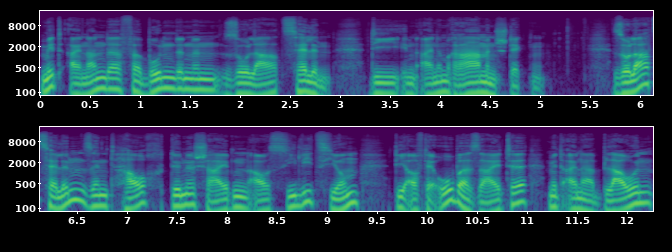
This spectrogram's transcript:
miteinander verbundenen Solarzellen, die in einem Rahmen stecken. Solarzellen sind hauchdünne Scheiben aus Silizium, die auf der Oberseite mit einer blauen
